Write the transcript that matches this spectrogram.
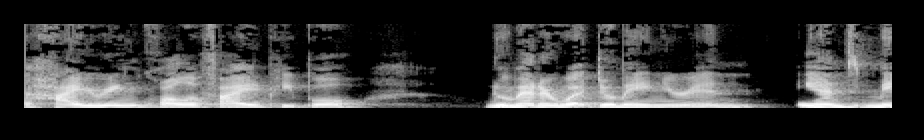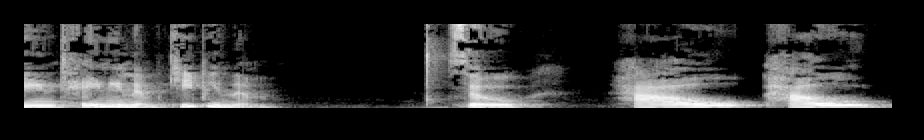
Hiring qualified people, no matter what domain you're in, and maintaining them, keeping them. So how how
